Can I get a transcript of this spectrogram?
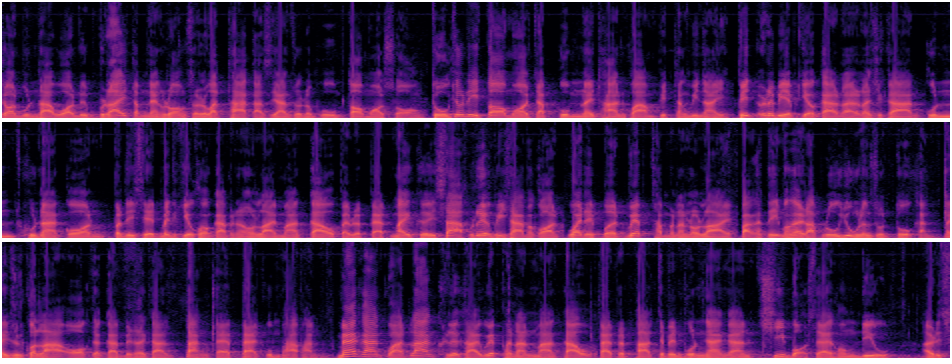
จรบุญถาวรหรือไบรท์ตำแหน่งรองสารวัตรท่าอากาศยานสุวรรณภูมิตม 2 ถูกเจ้าหน้าที่ตมจับกลุ่มในฐานความผิดทางวินัย ผิดระเบียบเกี่ยวกับการราชการ คุณคุณากรปฏิเสธไม่ได้เกี่ยวข้องการพนันออนไลน์หมาเก้า888 ไม่เคยทราบเรื่องพี่ชายมาก่อน ว่าได้เปิดเว็บทำพนันออนไลน์ ปกติไม่เคยรับรู้ยุ่งเรื่องส่วนตัวกัน ในที่สุดก็ลาออกจากการเป็นราชการตั้งแต่ 8 กุมภาพันธ์แม้การกวาดล้างเครือข่ายเว็บพนันหมาเก้า888 จะเป็นผลงานการชี้เบาะแสของดิวอริส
